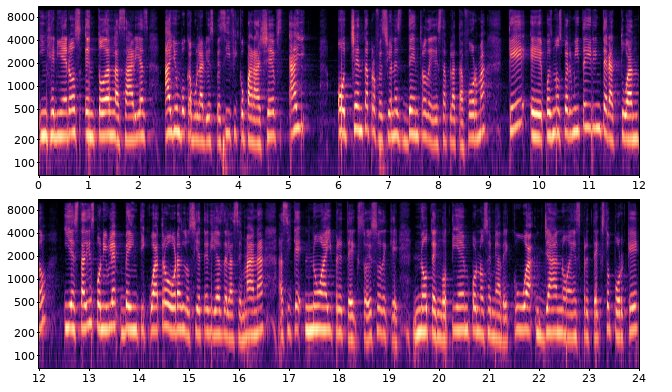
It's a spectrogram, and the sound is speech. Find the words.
ingenieros en todas las áreas, hay un vocabulario específico para chefs, hay 80 profesiones dentro de esta plataforma que eh, pues nos permite ir interactuando y está disponible 24 horas los 7 días de la semana, así que no hay pretexto. Eso de que no tengo tiempo, no se me adecua, ya no es pretexto porque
